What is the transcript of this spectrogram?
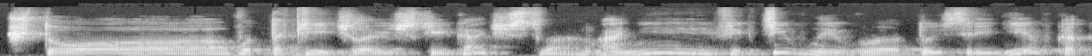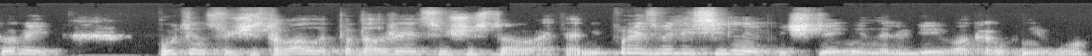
что вот такие человеческие качества, они эффективны в той среде, в которой Путин существовал и продолжает существовать. Они произвели сильное впечатление на людей вокруг него.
